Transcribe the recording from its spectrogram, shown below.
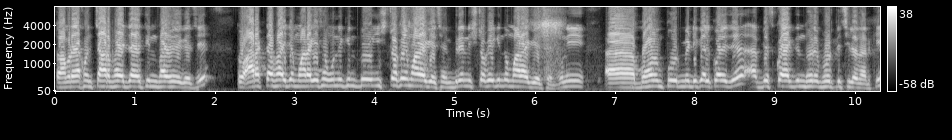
তো আমরা এখন চার ভাই যায়, তিন ভাই হয়ে গেছে। তো আরেকটা ভাই যে মারা গেছে উনি কিন্তু স্টকে মারা গেছেন ব্রেন স্টকে কিন্তু মারা গেছেন। উনি বহরমপুর মেডিকেল কলেজে বেশ কয়েকদিন ধরে ভর্তি ছিলেন আর কি।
